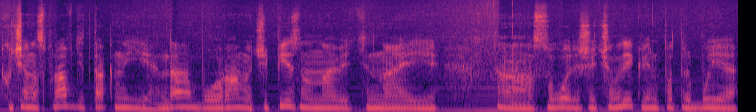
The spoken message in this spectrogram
Хоча насправді так не є. Да? Бо рано чи пізно навіть найсуворіший чоловік він потребує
